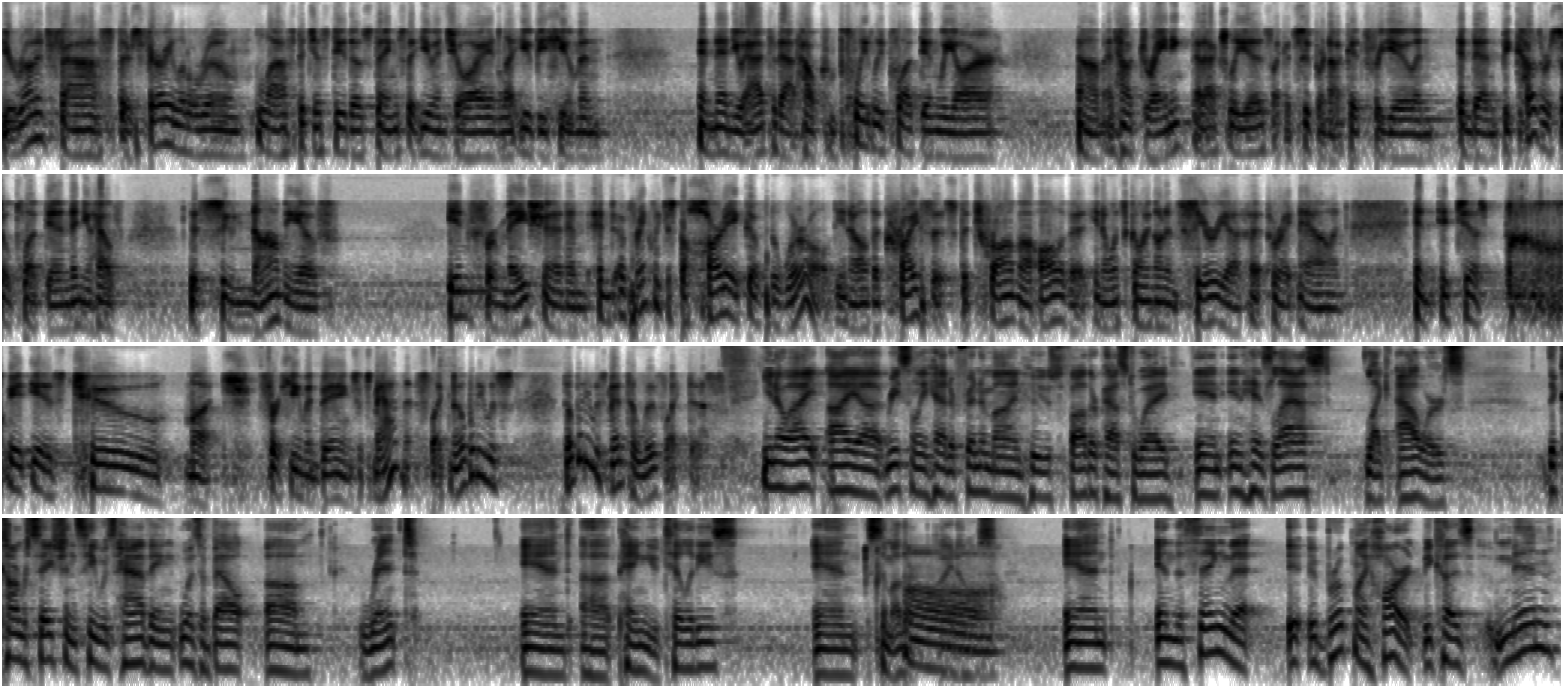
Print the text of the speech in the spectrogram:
you're running fast. There's very little room left to just do those things that you enjoy and let you be human. And then you add to that how completely plugged in we are um, and how draining that actually is. Like it's super not good for you. And, and then because we're so plugged in, then you have this tsunami of information and, and uh, frankly just the heartache of the world, you know, the crisis, the trauma, all of it, you know, what's going on in Syria uh, right now. And, and it just it is too much for human beings. It's madness. Like nobody was nobody was meant to live like this. You know, I I uh, recently had a friend of mine whose father passed away, and in his last like hours, the conversations he was having was about um, rent and uh, paying utilities and some other Oh. items. And and the thing that it, it broke my heart because men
